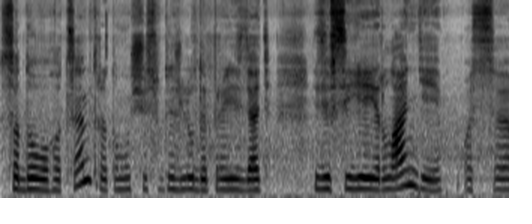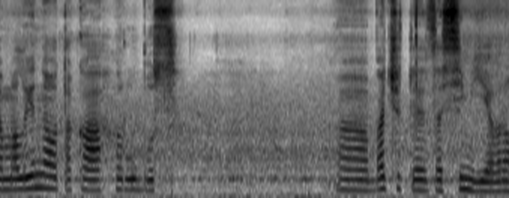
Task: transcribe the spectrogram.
садового центру, тому що сюди ж люди приїздять зі всієї Ірландії. Ось е, малина отака, рубус. Е, Бачите, за 7 євро.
